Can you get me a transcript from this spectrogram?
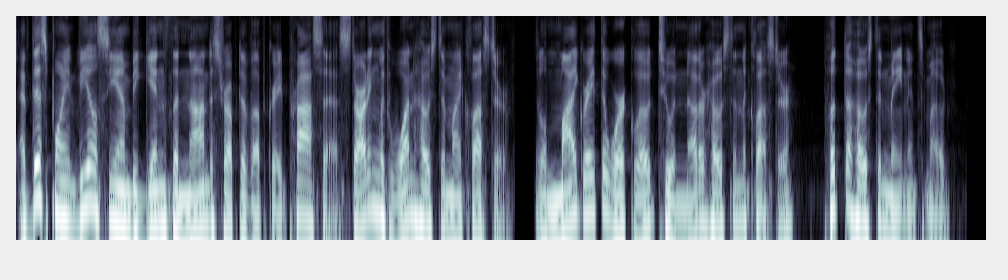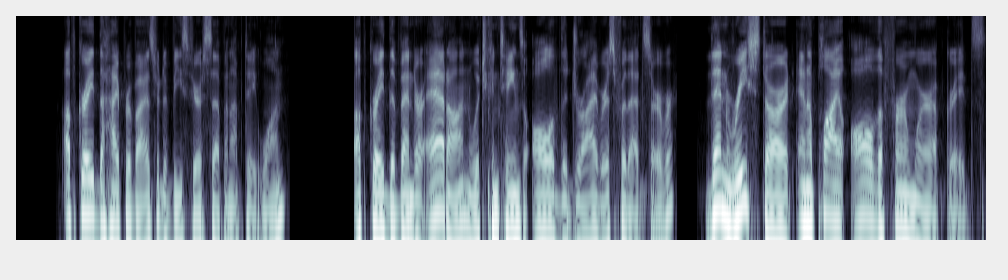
At this point, VLCM begins the non-disruptive upgrade process, starting with one host in my cluster. It'll migrate the workload to another host in the cluster, put the host in maintenance mode, upgrade the hypervisor to vSphere 7 Update 1, upgrade the vendor add-on, which contains all of the drivers for that server, then restart and apply all the firmware upgrades.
